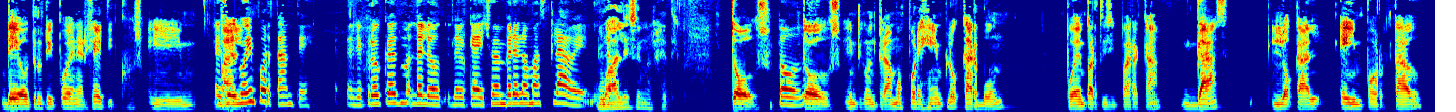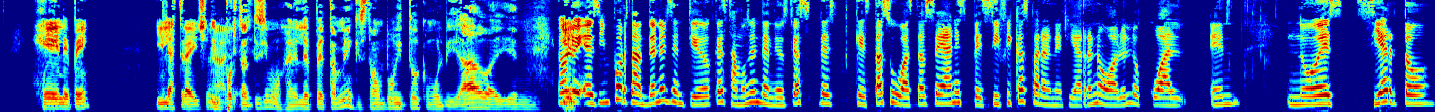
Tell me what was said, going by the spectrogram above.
de otro tipo de energéticos. Y Eso vale, es muy importante. Yo creo que es de lo, de lo que ha dicho Ember es lo más clave. ¿Cuáles energéticos? Todos, todos, todos. Encontramos, por ejemplo, carbón, pueden participar acá, gas local e importado, GLP y las tradicionales. Importantísimo GLP también, que está un poquito como olvidado ahí en... No, es importante en el sentido que estamos entendiendo que, que estas subastas sean específicas para energías renovables, lo cual en, no es cierto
